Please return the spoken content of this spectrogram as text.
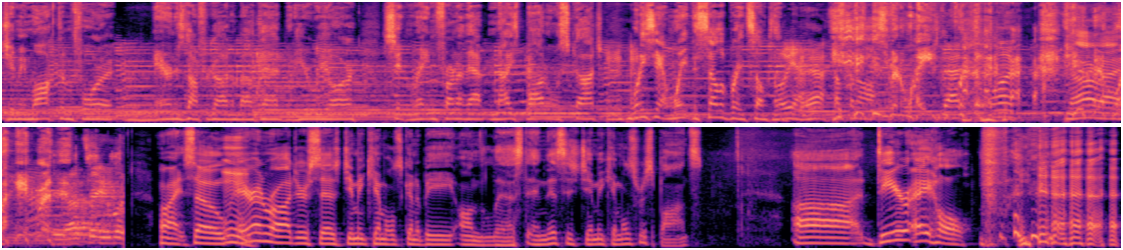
Jimmy mocked him for it. Aaron has not forgotten about that, but here we are sitting right in front of that nice bottle of scotch. Mm-hmm. What do you say? I'm waiting to celebrate something. Oh, yeah. something He's been waiting for that one. All right. Hey, I'll tell you what. All right. So mm. Aaron Rodgers says Jimmy Kimmel's going to be on the list, and this is Jimmy Kimmel's response. Uh, dear a hole. a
